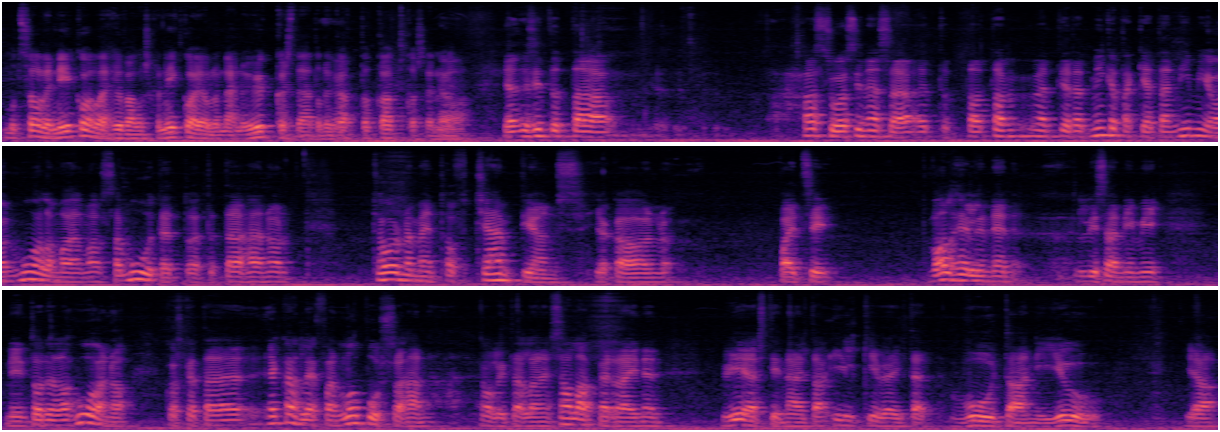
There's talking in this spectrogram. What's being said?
Mutta se oli Nikolle hyvä, koska Niko ei ollut nähnyt ykköstä ja tuli katsoa kakkosen. joo. Ja sitten tota, hassua sinänsä, että tota, mä en tiedä, että minkä takia tämä nimi on muualla maailmassa muutettu, että tämähän on Tournament of Champions, joka on paitsi valheellinen lisänimi, niin todella huono, koska tämä ekan leffan lopussahan oli tällainen salaperäinen viesti näiltä ilkiveiltä Wutan You. Ja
